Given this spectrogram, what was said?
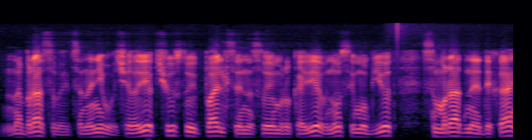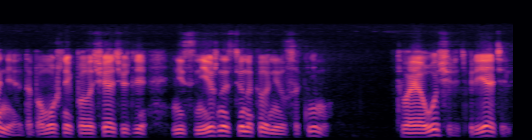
набрасывается на него. Человек чувствует пальцы на своем рукаве, в нос ему бьет смрадное дыхание. Это помощник палача чуть ли не с нежностью наклонился к нему. «Твоя очередь, приятель.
